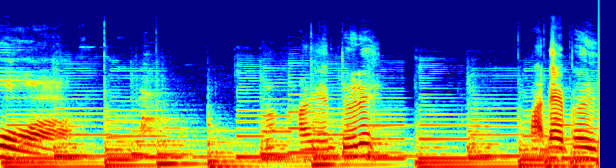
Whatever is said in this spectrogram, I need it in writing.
Wow. Hai em chơi đi hoa đẹp thôi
